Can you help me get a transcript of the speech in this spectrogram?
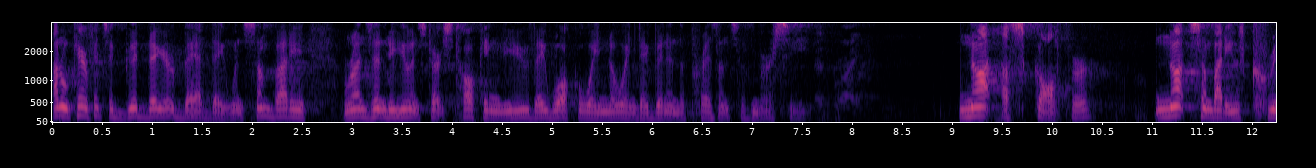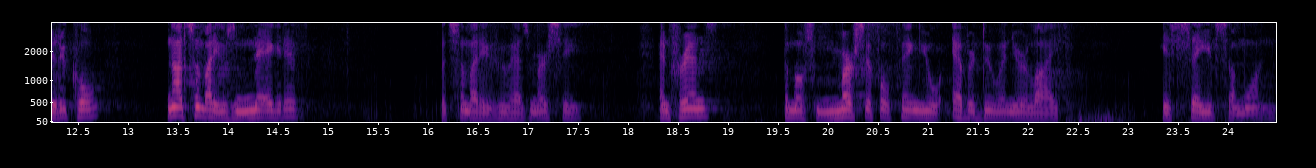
I don't care if it's a good day or a bad day, when somebody runs into you and starts talking to you, they walk away knowing they've been in the presence of mercy. Not a scoffer, not somebody who's critical, not somebody who's negative, but somebody who has mercy. And friends, the most merciful thing you'll ever do in your life is save someone,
